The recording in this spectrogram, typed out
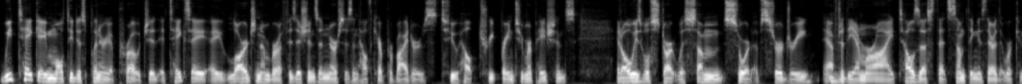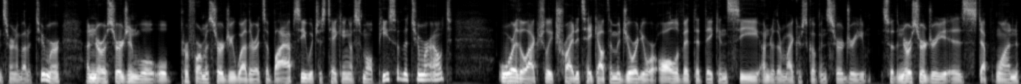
we take a multidisciplinary approach. It, it, takes a, a large number of physicians and nurses and healthcare providers to help treat brain tumor patients. It always will start with some sort of surgery. After mm-hmm. the MRI tells us that something is there that we're concerned about a tumor, a neurosurgeon will, will perform a surgery, whether it's a biopsy, which is taking a small piece of the tumor out, or they'll actually try to take out the majority or all of it that they can see under their microscope in surgery. So the neurosurgery is step one.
